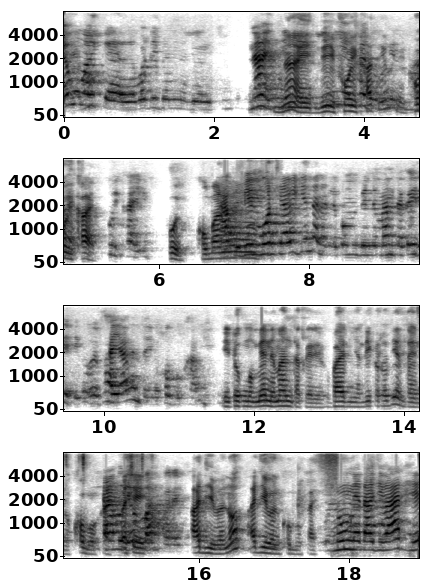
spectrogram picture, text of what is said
એવું હોય કે વડી બેન ને જોઈ ના ના દી ફોઈ ખાતી હોય ને ફોઈ ખાય. કોઈ ખાય. આપણે ખોબાનું બેન મોરથી આવી ગયા હતા ને એટલે કોમી બેન ને માનતા કહી હતી કે હવે ભાઈ આવે ને તો એનો ખોબો ખાવે એ ટૂંકમાં બેન માનતા કરી ભાઈ ની દીકરો દે ને તો એનો ખોબો ખાય. પછી આજીવન આજીવન ખોબો ખાય. નુમને તો આજી વાર છે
